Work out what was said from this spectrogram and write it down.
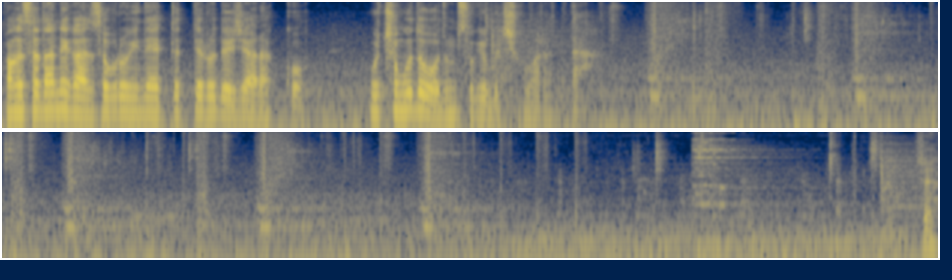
방사단의 간섭으로 인해 뜻대로 되지 않았고 우청구도 어둠 속에 묻히고 말았다. 자,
